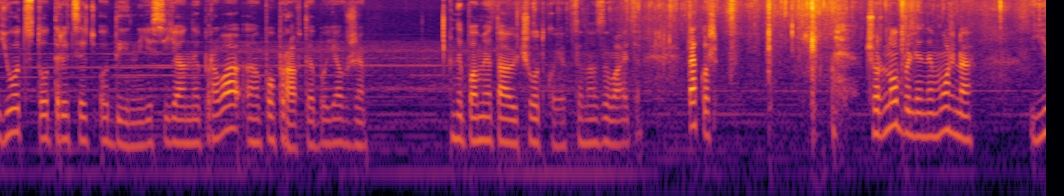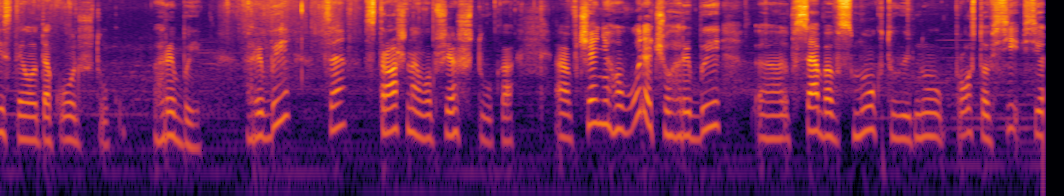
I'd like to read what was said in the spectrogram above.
йод 131. Якщо я не права, е, поправте, бо я вже не пам'ятаю чітко, як це називається. Також Чорнобилі не можна їсти отаку от штуку. Гриби. Гриби це страшна вообще штука. Е, Вчені говорять, що гриби е, в себе всмоктують ну, просто всі, всі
